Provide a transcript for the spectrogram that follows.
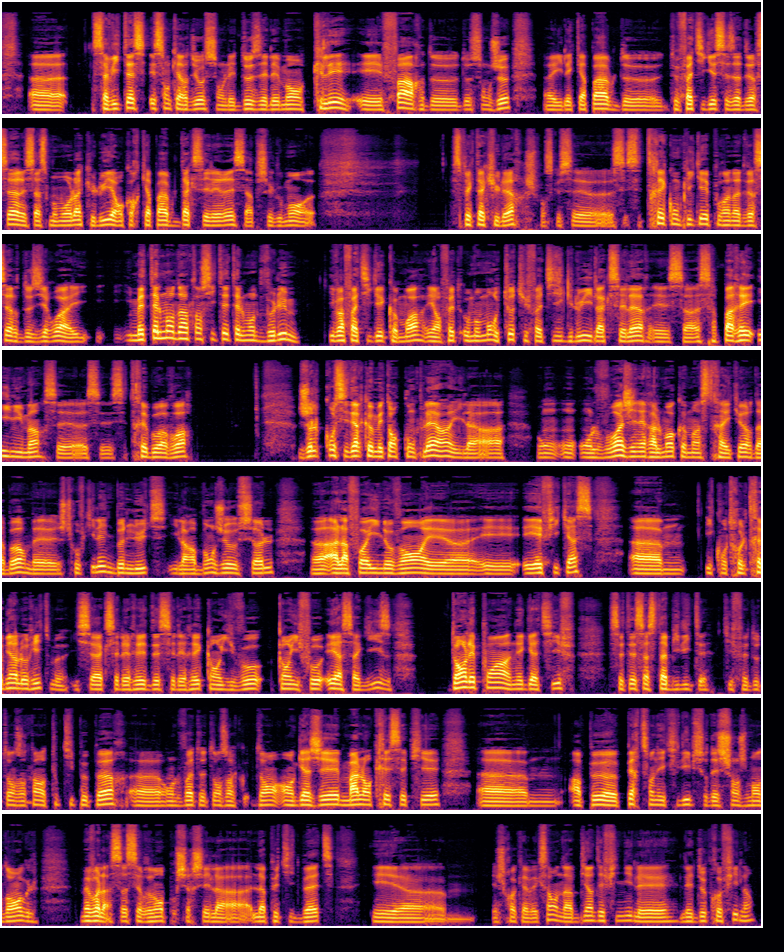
sa vitesse et son cardio sont les deux éléments clés et phares de, son jeu. il est capable de, de, fatiguer ses adversaires et c'est à ce moment-là que lui est encore capable d'accélérer. C'est absolument spectaculaire. Je pense que euh, c'est très compliqué pour un adversaire de dire ouais, il, met tellement d'intensité, tellement de volume, il va fatiguer comme moi. Et en fait, au moment où toi tu fatigues, lui il accélère et ça, paraît inhumain. C'est très beau à voir. Je le considère comme étant complet. Hein. On, le voit généralement comme un striker d'abord, mais je trouve qu'il a une bonne lutte. Il a un bon jeu au sol, euh, à la fois innovant euh, et efficace il contrôle très bien le rythme, il sait accélérer, décélérer quand il, faut, quand il faut et à sa guise. Dans les points négatifs, c'était sa stabilité qui fait de temps en temps un tout petit peu peur. on le voit de temps en temps engagé, mal ancrer ses pieds, un peu perdre son équilibre sur des changements d'angle. Mais voilà, ça c'est vraiment pour chercher la, petite bête. Et, je crois qu'avec ça, on a bien défini les, deux profils. Hein.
